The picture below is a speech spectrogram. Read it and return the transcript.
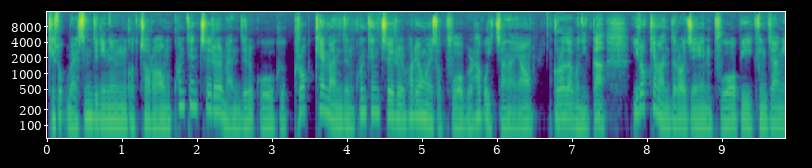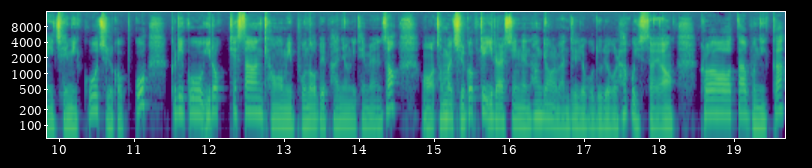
계속 말씀드리는 것처럼 콘텐츠를 만들고 그 그렇게 만든 콘텐츠를 활용해서 부업을 하고 있잖아요. 그러다 보니까 이렇게 만들어진 부업이 굉장히 재밌고 즐겁고 그리고 이렇게 쌓은 경험이 본업에 반영이 되면서 어, 정말 즐겁게 일할 수 있는 환경을 만들려고 노력을 하고 있어요. 그러다 보니까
